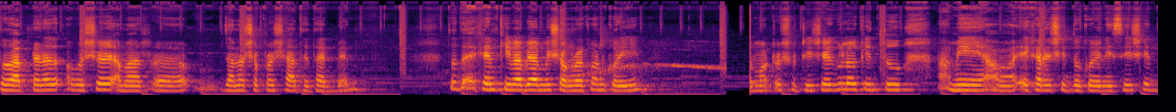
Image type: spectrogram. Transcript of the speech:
তো আপনারা অবশ্যই আমার জানার স্বপ্নের সাথে থাকবেন। তো দেখেন কীভাবে আমি সংরক্ষণ করি। মটরশুঁটি, সেগুলো কিন্তু আমি এখানে সিদ্ধ করে নিছি। সিদ্ধ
